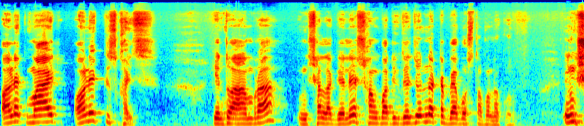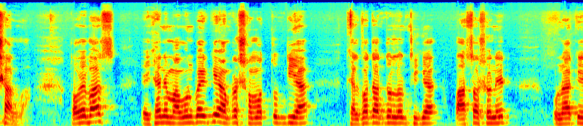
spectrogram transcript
অনেক মায়ের অনেক কিছু খাইছে। কিন্তু আমরা ইনশাল্লাহ গেলে সাংবাদিকদের জন্য একটা ব্যবস্থাপনা করব। ইনশাল্লাহ। তবে বাস এখানে মামুন ভাইকে আমরা সমর্থন দিয়া খেলফাত আন্দোলন থেকে পাঁচ আসনের ওনাকে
